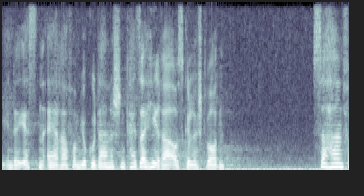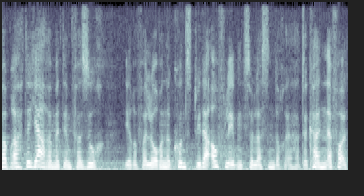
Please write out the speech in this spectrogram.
die in der ersten Ära vom yokudanischen Kaiser Hira ausgelöscht wurden. Sahan verbrachte Jahre mit dem Versuch, ihre verlorene Kunst wieder aufleben zu lassen, doch er hatte keinen Erfolg.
